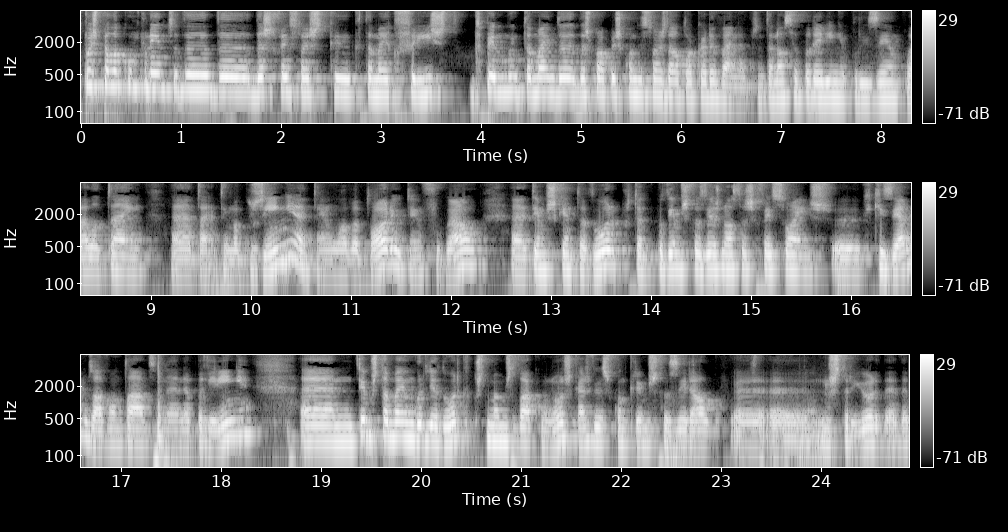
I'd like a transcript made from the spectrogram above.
Depois, pela componente de, de, das refeições que, que, também referiste, depende muito também de, das próprias condições da autocaravana. Portanto, a nossa parreirinha, por exemplo, ela tem, uh, tem, tem, uma cozinha, tem um lavatório, tem um fogão, uh, temos esquentador, portanto, podemos fazer as nossas refeições uh, que quisermos, à vontade, na, na temos também um grelhador que costumamos levar connosco, às vezes quando queremos fazer algo no exterior da, da.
